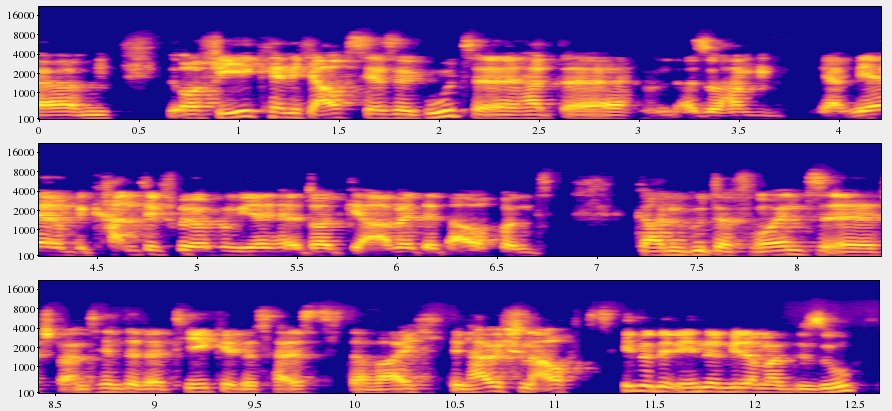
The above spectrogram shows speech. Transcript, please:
Ähm, Orphée kenne ich auch sehr, sehr gut. Äh, hat, äh, also haben ja mehrere Bekannte früher von mir dort gearbeitet auch und gerade ein guter Freund äh, stand hinter der Theke. Das heißt, da war ich, den habe ich schon auch hin und, hin und wieder mal besucht.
